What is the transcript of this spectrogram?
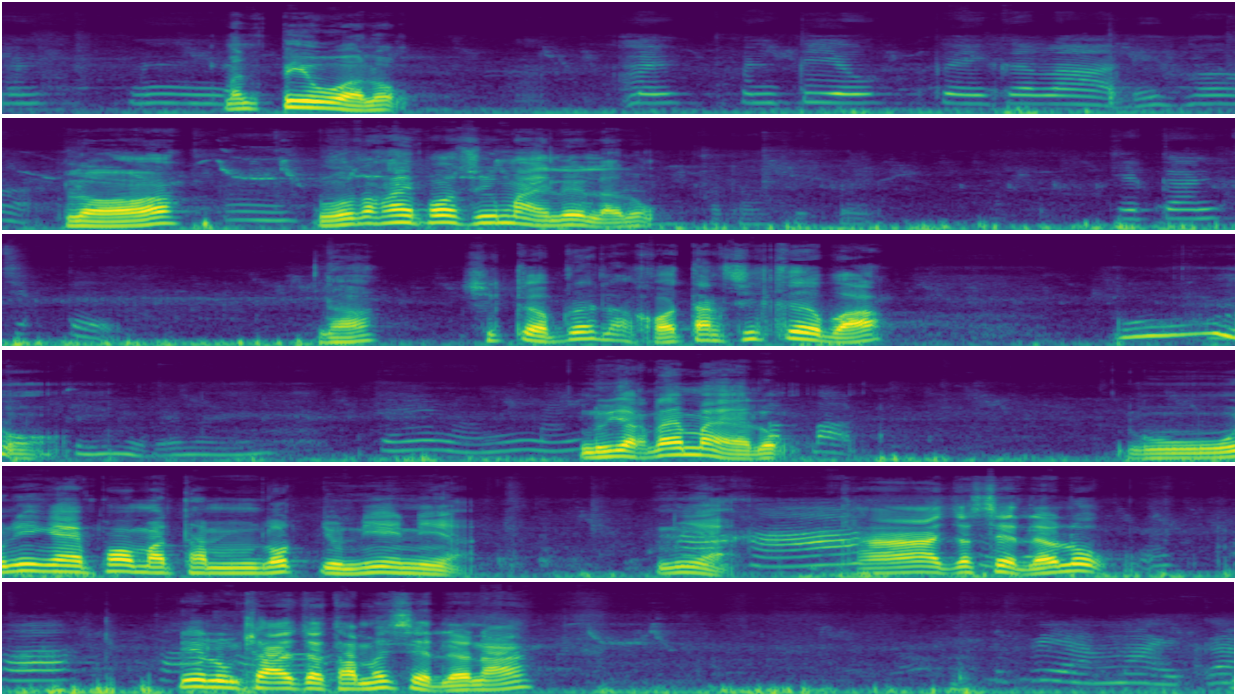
มันมันมันปิ้วอะลูกมันมันเปรียวเป็นกระดาษดิพ่อเหรออืมหนูต้องให้พ่อซื้อใหม่เลยเหรอลูก จะการจะเกิดเหรอชิเกิบด้วยเหรอขอตังค์ชิเกิบเหรออู้หนูจะให้หนูได้ไหมหนูอยากได้ใหม่เหรอลูกปอบโอ้นี่ไงพ่อมาทำรถอยู่นี่เนี่ย เนี่ยค่ะค่ะจะเสร็จแล้วลูก พ่อนี่ลุงชายจะทำให้เสร็จแล้วนะ จะเปลี่ยนใหม่กัน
